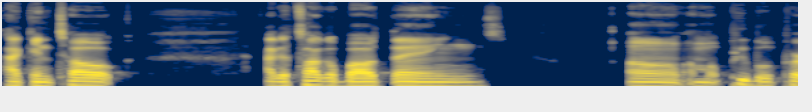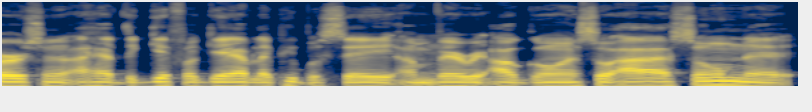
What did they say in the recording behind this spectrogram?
I can talk, I can talk about things. Um, I'm a people person. I have the gift of gab, like people say. I'm very outgoing. So I assume that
